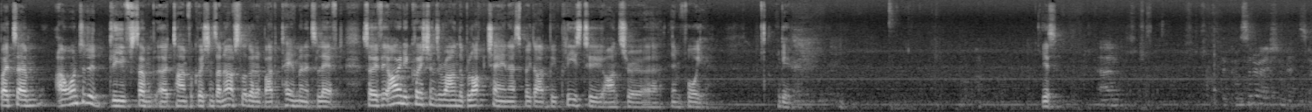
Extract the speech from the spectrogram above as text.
But um, I wanted to leave some uh, time for questions. I know I've still got about 10 minutes left. So if there are any questions around the blockchain aspect, I'd be pleased to answer them for you. Thank you. Yes? The consideration that so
